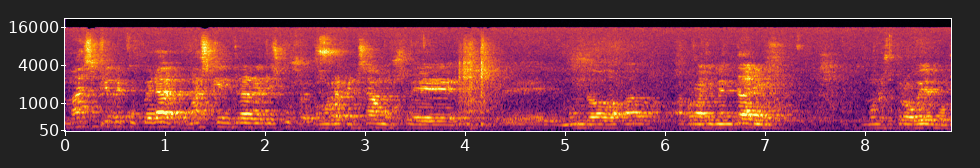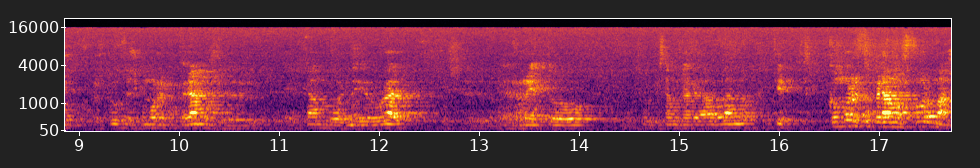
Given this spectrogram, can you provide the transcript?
más que recuperar, más que entrar en el discurso de cómo repensamos eh, el mundo agroalimentario, cómo nos probemos y cómo recuperamos el, campo, el medio rural, es el, reto sobre que estamos hablando, es decir, cómo recuperamos formas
